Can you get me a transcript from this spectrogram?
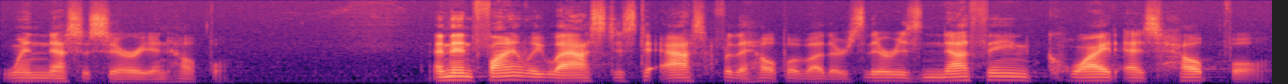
when necessary and helpful. And then finally, last is to ask for the help of others. There is nothing quite as helpful,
